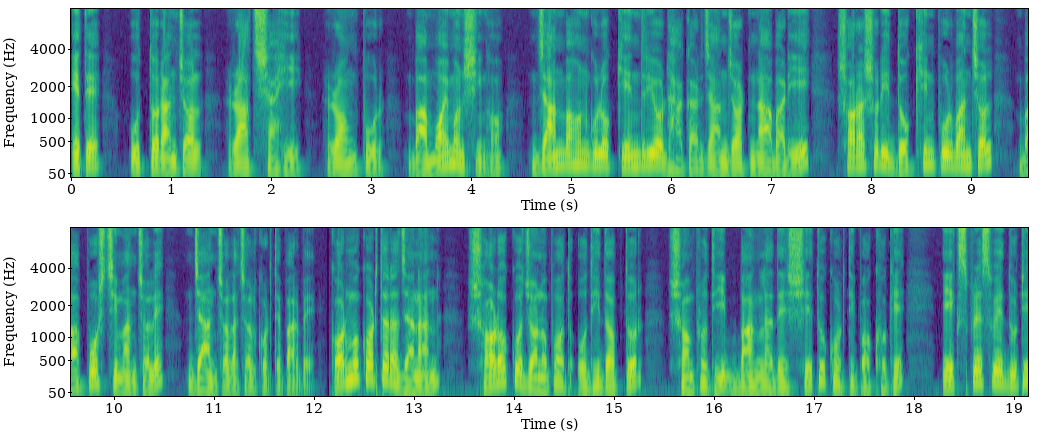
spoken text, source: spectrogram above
এতে উত্তরাঞ্চল, রাজশাহী, রংপুর বা ময়মনসিংহ যানবাহনগুলো কেন্দ্রীয় ঢাকার যানজট না বাড়িয়েই সরাসরি দক্ষিণ পূর্বাঞ্চল বা পশ্চিমাঞ্চলে যান চলাচল করতে পারবে। কর্মকর্তারা জানান, সড়ক ও জনপথ অধিদপ্তর, সম্প্রতি বাংলাদেশ সেতু কর্তৃপক্ষকে এক্সপ্রেসওয়ে দুটি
